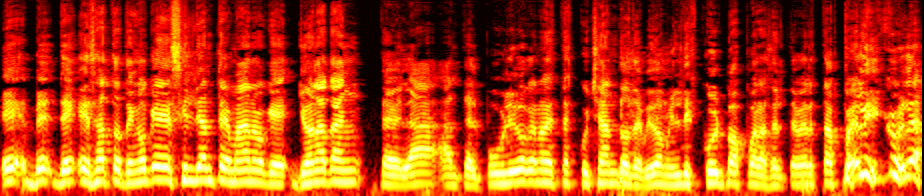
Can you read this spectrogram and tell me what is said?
eh, de- de- exacto, tengo que decir de antemano que Jonathan, de verdad, ante el público que nos está escuchando, te pido mil disculpas por hacerte ver estas películas.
